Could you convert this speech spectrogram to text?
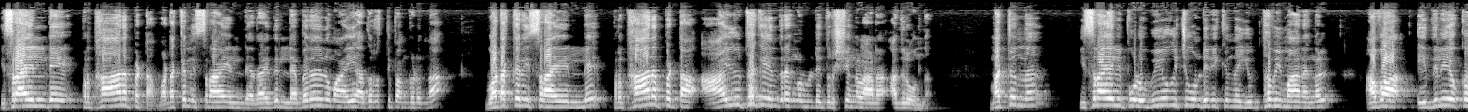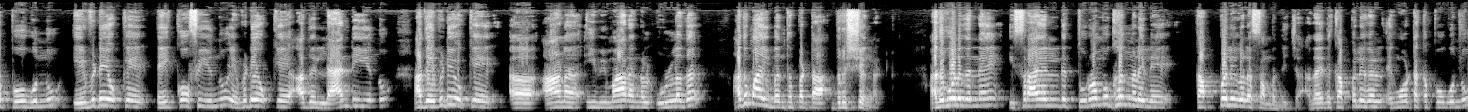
ഇസ്രായേലിന്റെ പ്രധാനപ്പെട്ട വടക്കൻ ഇസ്രായേലിന്റെ അതായത് ലെബനനുമായി അതിർത്തി പങ്കിടുന്ന വടക്കൻ ഇസ്രായേലിലെ പ്രധാനപ്പെട്ട ആയുധ കേന്ദ്രങ്ങളുടെ ദൃശ്യങ്ങളാണ് അതിലൊന്ന്. മറ്റൊന്ന് ഇസ്രായേൽ ഇപ്പോൾ ഉപയോഗിച്ചുകൊണ്ടിരിക്കുന്ന യുദ്ധവിമാനങ്ങൾ അവ ഇതിലെയൊക്കെ പോകുന്നു എവിടെയൊക്കെ ടേക്ക് ഓഫ് ചെയ്യുന്നു എവിടെയൊക്കെ അത് ലാൻഡ് ചെയ്യുന്നു അതെവിടെയൊക്കെ ആണ് ഈ വിമാനങ്ങൾ ഉള്ളത് അതുമായി ബന്ധപ്പെട്ട ദൃശ്യങ്ങൾ. അതുപോലെ തന്നെ ഇസ്രായേലിന്റെ തുറമുഖങ്ങളിലെ കപ്പലുകളെ സംബന്ധിച്ച് അതായത് കപ്പലുകൾ എങ്ങോട്ടൊക്കെ പോകുന്നു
